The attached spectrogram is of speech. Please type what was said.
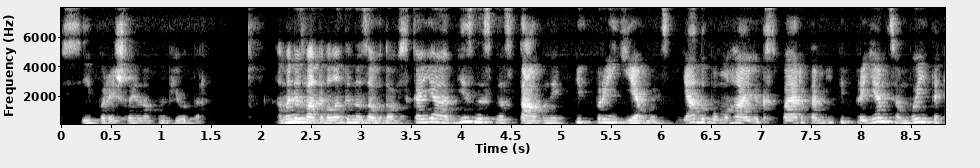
всі перейшли на комп'ютер. А мене звати Валентина Заводовська, я бізнес-наставник, підприємець. Я допомагаю експертам і підприємцям вийти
